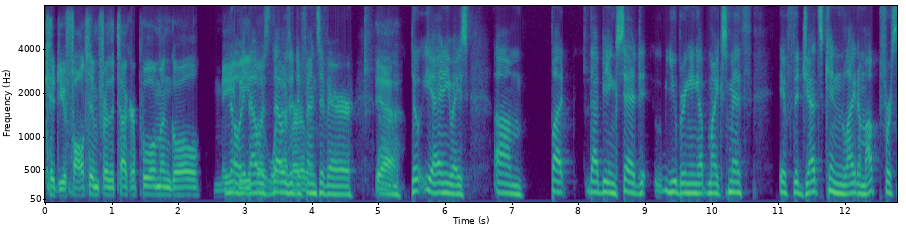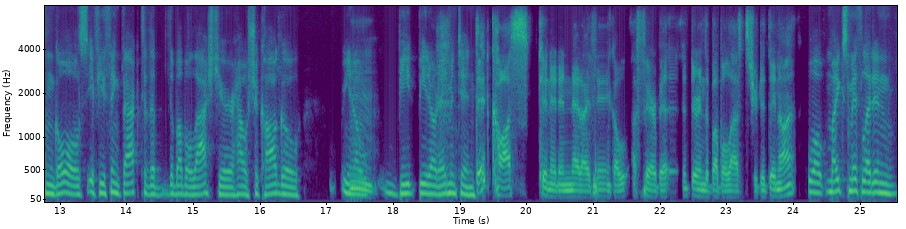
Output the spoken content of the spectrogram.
could you fault him for the Tucker Poolman goal? Maybe no, that was that was a defensive error. yeah. Um, th- yeah. Anyways, um, but that being said, you bringing up Mike Smith, if the Jets can light him up for some goals, if you think back to the the bubble last year, how Chicago, you know, Mm. beat beat out Edmonton. They had Koskinen in net, I think, a, a fair bit during the bubble last year, did they not? Well, Mike Smith let in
